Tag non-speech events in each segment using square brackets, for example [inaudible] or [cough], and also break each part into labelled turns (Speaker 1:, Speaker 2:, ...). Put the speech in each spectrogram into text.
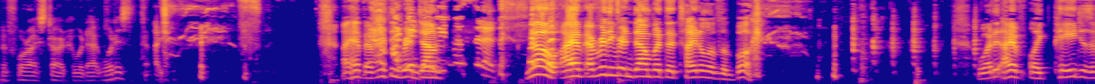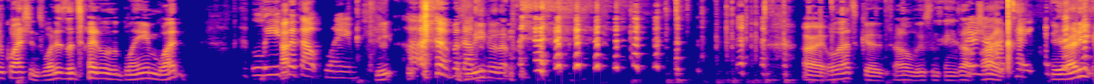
Speaker 1: before I start, I would add, what is [laughs] I, I have everything I written down. [laughs] no, I have everything written down, but the title of the book. [laughs] what I have like pages of questions. What is the title of the blame? What?
Speaker 2: Lead without blame. Lead, uh, but that's lead without.
Speaker 1: All right. Well, that's good. That'll loosen things up. There's All right. Uptight. Are you ready?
